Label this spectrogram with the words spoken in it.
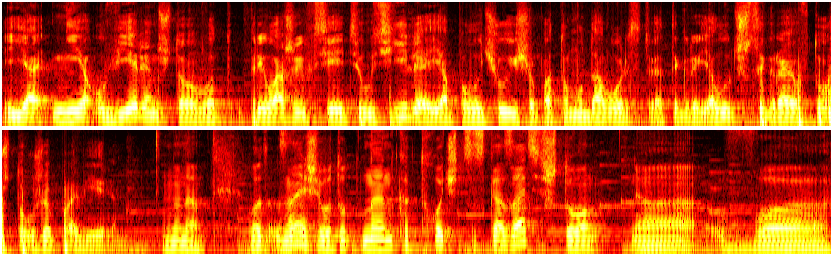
И я не уверен, что вот приложив все эти усилия, я получу еще потом удовольствие от игры. Я лучше сыграю в то, что уже проверено. Ну да. Вот знаешь, вот тут, наверное, как-то хочется сказать, что э, в,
